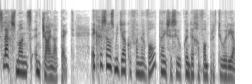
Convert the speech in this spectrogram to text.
Slegs mans in Chila tyd. Ek gesels met Jaco van der Walt, hy is sielkundige van Pretoria.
